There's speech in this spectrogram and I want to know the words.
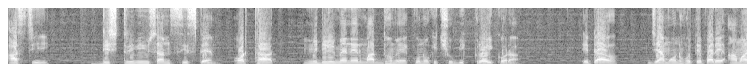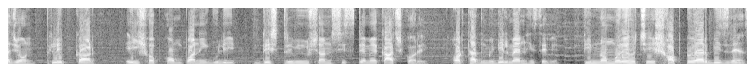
আসছি ডিস্ট্রিবিউশন সিস্টেম অর্থাৎ মিডিলম্যানের মাধ্যমে কোনো কিছু বিক্রয় করা। এটা যেমন হতে পারে আমাজন ফ্লিপকার্ট এই সব কোম্পানিগুলি ডিস্ট্রিবিউশন সিস্টেমে কাজ করে, অর্থাৎ মিডিলম্যান হিসেবে। তিন নম্বরে হচ্ছে সফটওয়্যার বিজনেস।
